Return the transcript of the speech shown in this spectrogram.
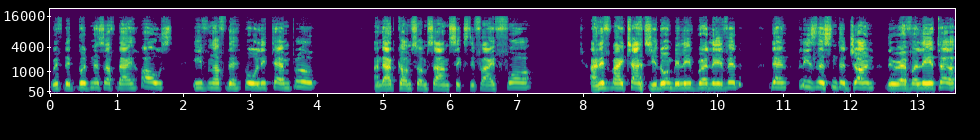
with the goodness of thy house, even of the holy temple. And that comes from Psalm 65 4. And if by chance you don't believe Brother David, then please listen to John the Revelator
